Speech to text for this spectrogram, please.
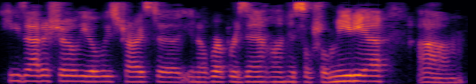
he's at a show, he always tries to, you know, represent on his social media. Um,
